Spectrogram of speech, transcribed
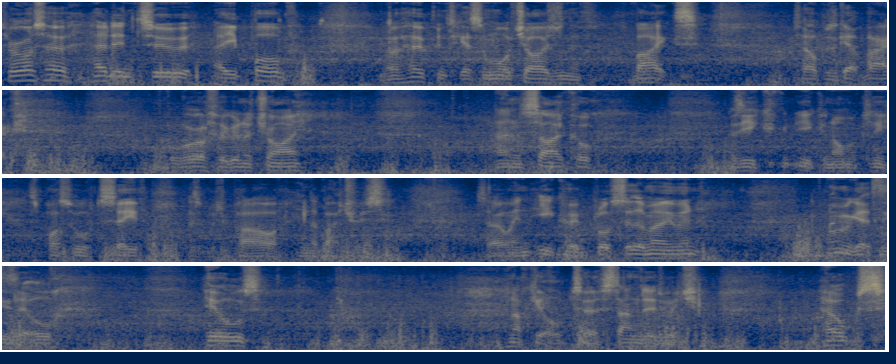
So we're also heading to a pub. We're hoping to get some more charging of bikes to help us get back. We're also going to try and cycle as ec- economically as possible to save as much power in the batteries. So in Eco Plus at the moment, when we get to these little hills, knock it up to standard, which helps.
